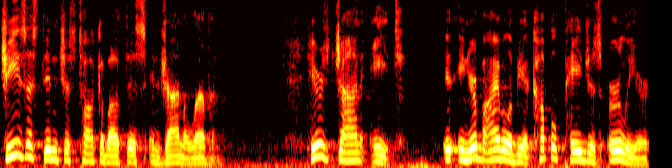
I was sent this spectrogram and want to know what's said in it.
Jesus didn't just talk about this in John 11. Here's John 8. In your Bible, it'll be a couple pages earlier.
